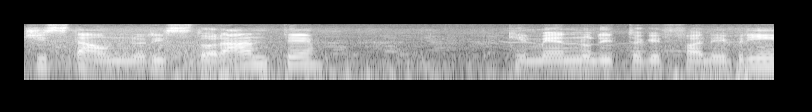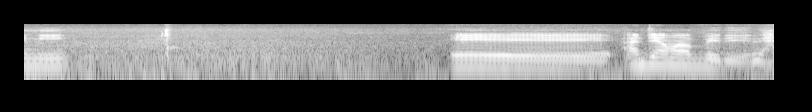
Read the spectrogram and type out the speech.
ci sta un ristorante che mi hanno detto che fa dei primi. E andiamo a vedere.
